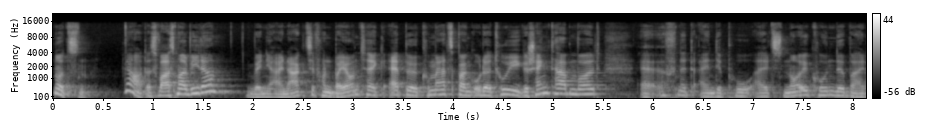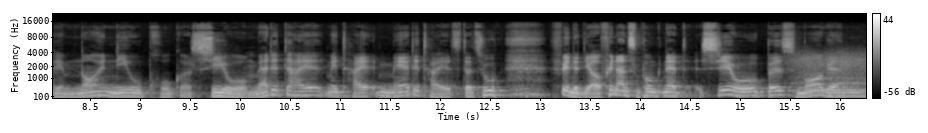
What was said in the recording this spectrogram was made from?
nutzen. Ja, das war's mal wieder. Wenn ihr eine Aktie von BioNTech, Apple, Commerzbank oder TUI geschenkt haben wollt, eröffnet ein Depot als Neukunde bei dem neuen Neoproker SEO. Mehr, Detail, mehr Details dazu findet ihr auf finanzen.net. SEO, bis morgen.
